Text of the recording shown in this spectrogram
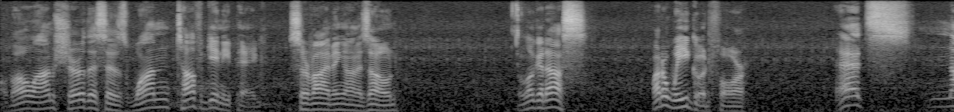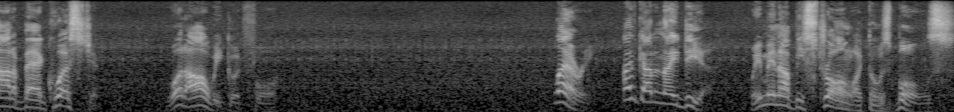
Although I'm sure this is one tough guinea pig, surviving on his own. Look at us. What are we good for? That's not a bad question. What are we good for? Larry, I've got an idea. We may not be strong like those bulls,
